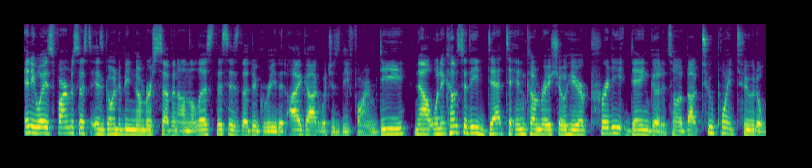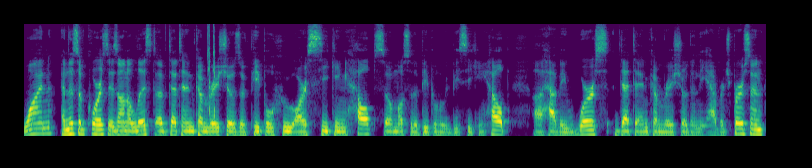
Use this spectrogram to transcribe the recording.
Anyways, pharmacist is going to be number seven on the list. This is the degree that I got, which is the PharmD. Now, when it comes to the debt to income ratio here, pretty dang good. It's on about 2.2 to one. And this of course is on a list of debt to income ratios of people who are seeking help. So most of the people who would be seeking help uh, have a worse debt to income ratio than the average person.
